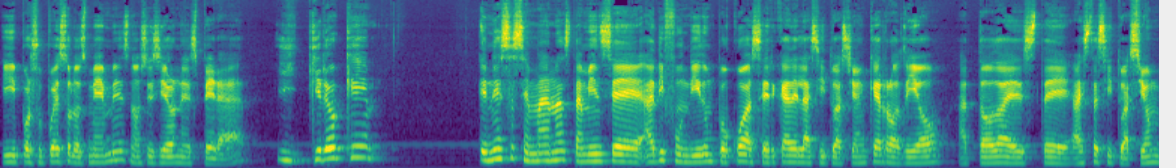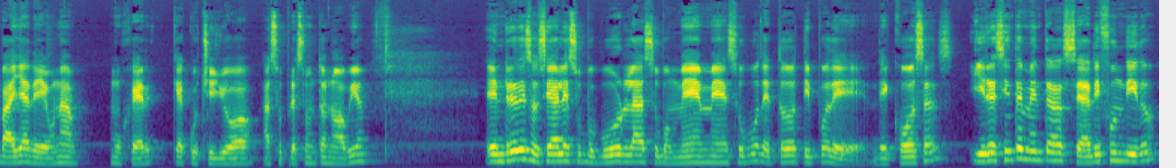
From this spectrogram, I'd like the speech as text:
y por supuesto los memes nos hicieron esperar. Y creo que en estas semanas también se ha difundido un poco acerca de la situación que rodeó a toda este, a esta situación, vaya, de una mujer que acuchilló a su presunto novio. En redes sociales hubo burlas, hubo memes, hubo de todo tipo de, de cosas. Y recientemente se ha difundido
